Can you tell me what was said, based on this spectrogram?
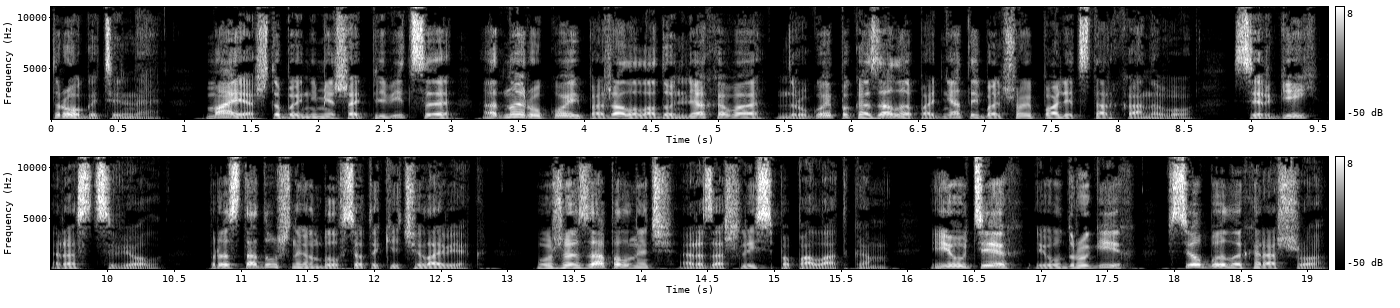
трогательно. Майя, чтобы не мешать певице, одной рукой пожала ладонь Ляхова, другой показала поднятый большой палец Тарханову. Сергей расцвел. Простодушный он был все-таки человек. Уже за полночь разошлись по палаткам. И у тех, и у других все было хорошо,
